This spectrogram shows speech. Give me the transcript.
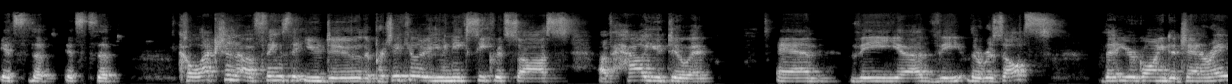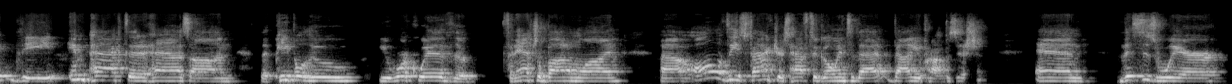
It's the it's the collection of things that you do, the particular unique secret sauce of how you do it, and the uh, the the results that you're going to generate, the impact that it has on the people who you work with, the financial bottom line. Uh, all of these factors have to go into that value proposition. And this is where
